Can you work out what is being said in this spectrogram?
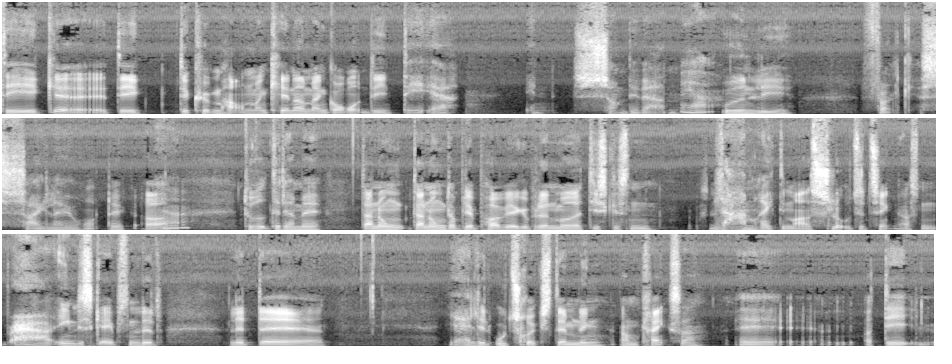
Det er ikke, øh, det er ikke det København, man kender, man går rundt i. Det er en zombie-verden. Ja. Uden lige. Folk sejler jo rundt, ikke? Og ja. du ved, det der med, der er, nogen, der er nogen, der bliver påvirket på den måde, at de skal sådan larme rigtig meget, slå til ting, og sådan, rah, egentlig skabe sådan lidt, lidt, øh, ja, lidt utryg stemning omkring sig. Øh, og det,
